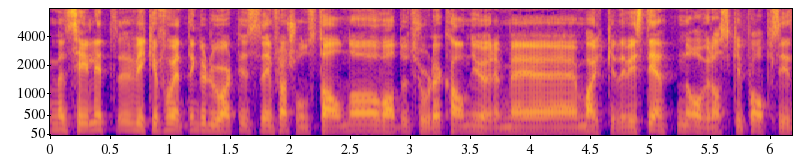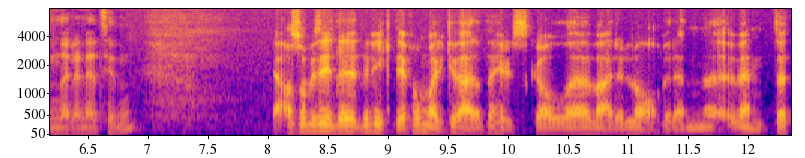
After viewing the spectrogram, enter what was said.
Men si litt hvilke forventninger du har til disse inflasjonstallene, og hva du tror det kan gjøre med markedet hvis de enten overrasker på oppsiden eller nedsiden? Ja, altså, det, det, viktige for markedet er at det helst skal eh, være lavere enn ventet.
